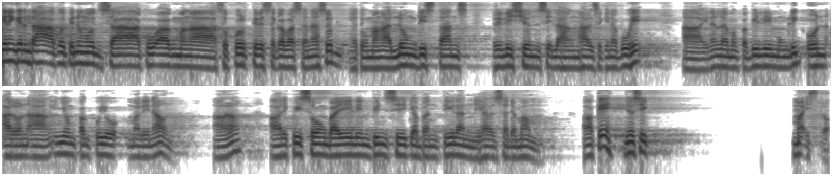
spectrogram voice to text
kining kananta ako pinungod sa ako ang mga supporter sa gawas sa nasod, itong mga long distance relation sa ilahang mahal sa kinabuhi. Ah, ilan lang magpabili mong ligon aron ang inyong pagpuyo malinawon. Ano? Ah, request song by Eileen Binsi Gabantilan diha sa Damam. Okay, music. Maestro.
